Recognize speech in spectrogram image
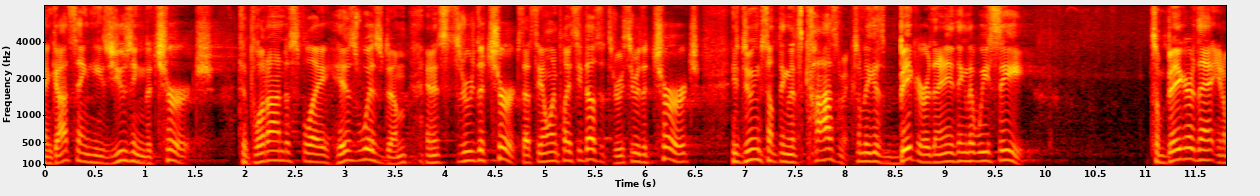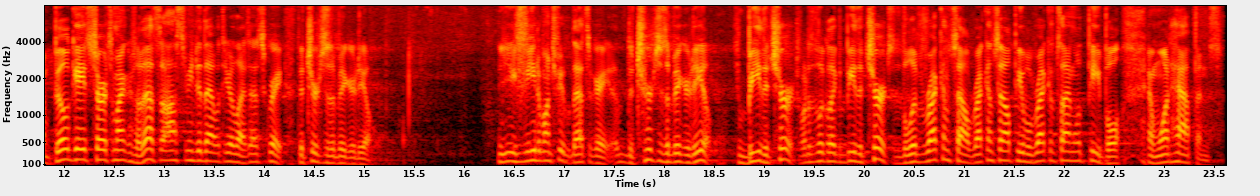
And God's saying He's using the church to put on display His wisdom, and it's through the church. That's the only place He does it through. Through the church, He's doing something that's cosmic, something that's bigger than anything that we see. Some bigger than, you know, Bill Gates starts Microsoft. That's awesome. You did that with your life. That's great. The church is a bigger deal. You feed a bunch of people. That's great. The church is a bigger deal. Be the church. What does it look like to be the church? To live reconciled, reconcile people, reconciling with people. And what happens?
